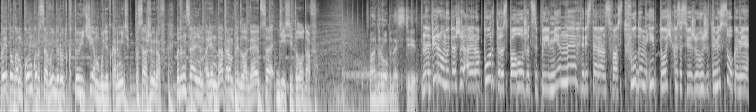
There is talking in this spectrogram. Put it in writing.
По итогам конкурса выберут, кто и чем будет кормить пассажиров. Потенциальным арендаторам предлагаются 10 лотов. Подробности. На первом этаже аэропорта расположится пельменная, ресторан с фастфудом и точка со свежевыжатыми соками.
